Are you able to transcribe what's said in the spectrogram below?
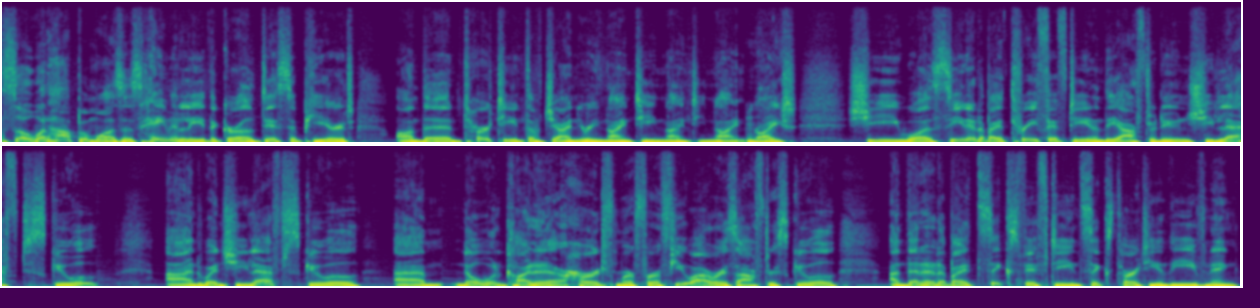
So what happened was, is Hae Min Lee, the girl, disappeared on the 13th of January 1999. Right? She was seen at about 3:15 in the afternoon. She left school, and when she left school, um, no one kind of heard from her for a few hours after school, and then at about 6:15, 6:30 in the evening,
